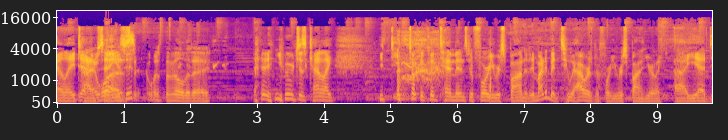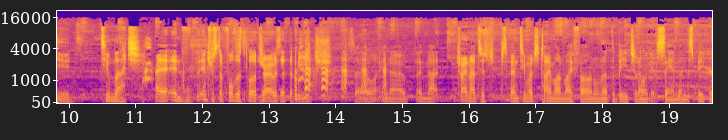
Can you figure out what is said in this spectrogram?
LA time Yeah, it saying, was. "Is it It was the middle of the day. you were just kind of like you, it took a good 10 minutes before you responded it might have been two hours before you responded you're like uh, yeah dude too much I, in the interest of full disclosure, I was at the beach, so you know, and not try not to spend too much time on my phone when I'm at the beach. And I don't to get sand in the speaker.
